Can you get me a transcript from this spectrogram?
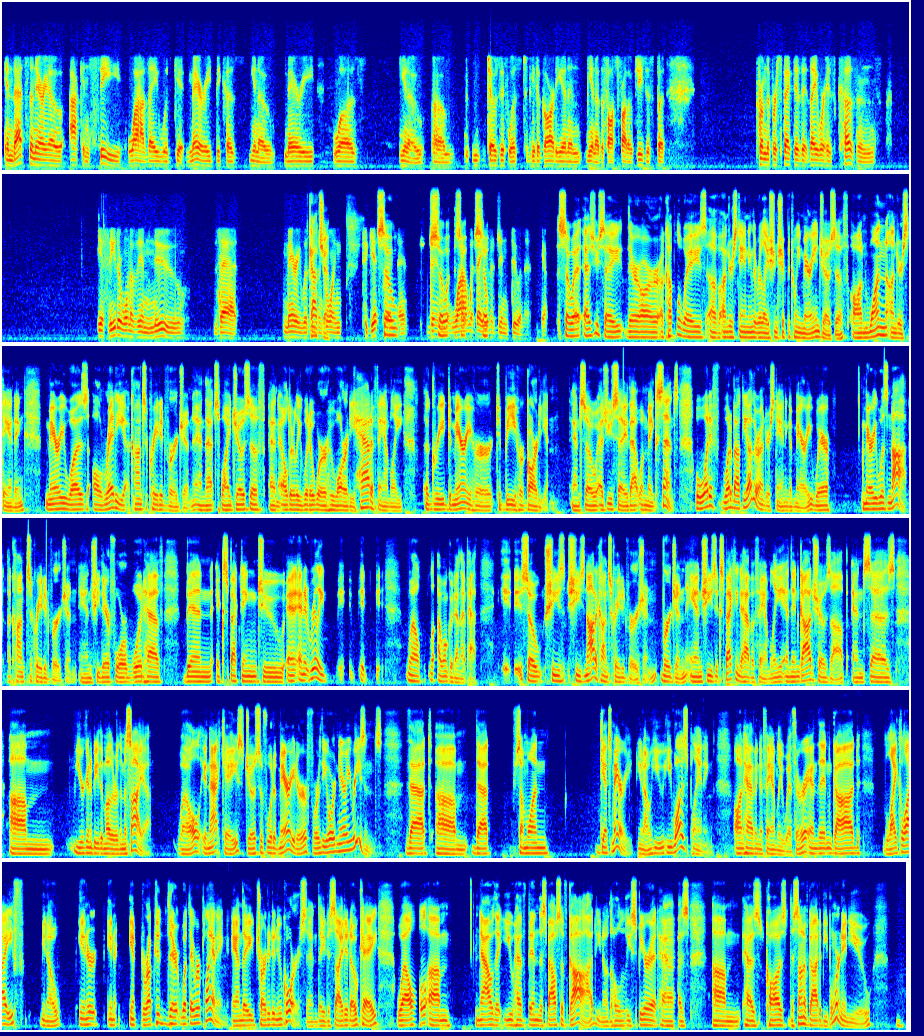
In that scenario, I can see why they would get married because you know Mary was, you know, um, Joseph was to be the guardian and you know the foster father of Jesus, but from the perspective that they were his cousins, if neither one of them knew that Mary was Gotcha. even going to get So- pregnant, then so- why so- would they so- even been doing that? So, as you say, there are a couple of ways of understanding the relationship between Mary and Joseph. On one understanding, Mary was already a consecrated virgin, and that's why Joseph, an elderly widower who already had a family, agreed to marry her to be her guardian. And so, as you say, that one makes sense. Well, what if? What about the other understanding of Mary, where Mary was not a consecrated virgin, and she therefore would have been expecting to, and, and it really, it, it, it, well, I won't go down that path. So she's she's not a consecrated virgin, virgin, and she's expecting to have a family, and then God shows up and says, um, "You're going to be the mother of the Messiah." Well, in that case, Joseph would have married her for the ordinary reasons that um, that someone gets married. You know, he he was planning on having a family with her, and then God, like life, you know, inter, inter, interrupted their what they were planning, and they charted a new course, and they decided, okay, well. Um, now that you have been the spouse of God, you know the Holy Spirit has um, has caused the Son of God to be born in you.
